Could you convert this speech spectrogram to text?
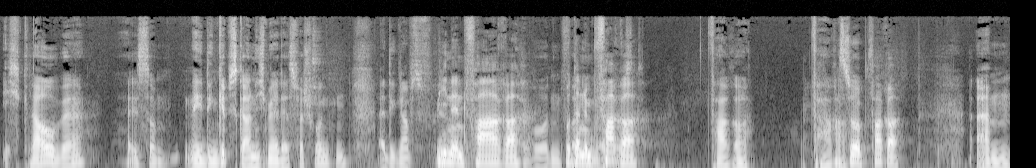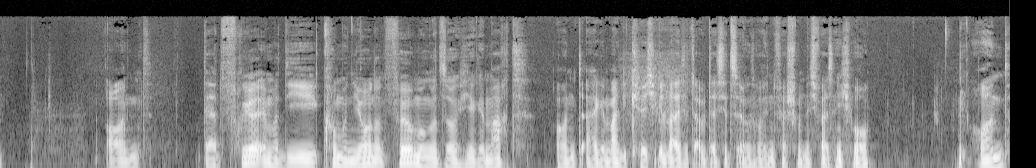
Ich glaube, er ist so. Nee, den gibt's gar nicht mehr, der ist verschwunden. Äh, den gab's früher. Wie einen Fahrer. Oder einen Pfarrer. Pfarrer. Pfarrer. Ach so, Pfarrer. Ähm, und der hat früher immer die Kommunion und Firmung und so hier gemacht und allgemein die Kirche geleitet, aber der ist jetzt irgendwo hin verschwunden, ich weiß nicht wo. Und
